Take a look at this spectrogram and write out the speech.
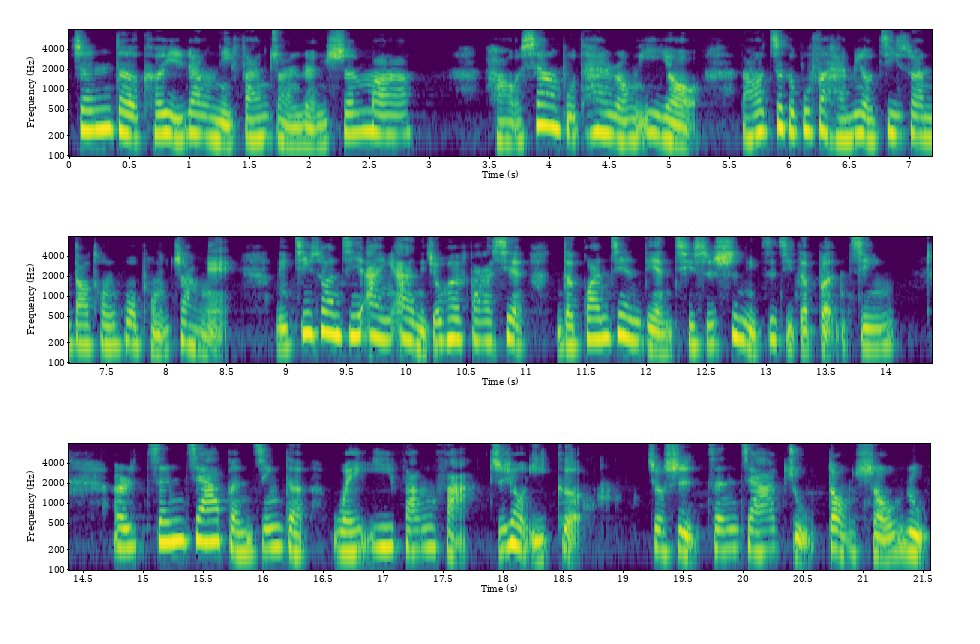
真的可以让你翻转人生吗？好像不太容易哦，然后这个部分还没有计算到通货膨胀诶，你计算机按一按，你就会发现你的关键点其实是你自己的本金，而增加本金的唯一方法只有一个，就是增加主动收入，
